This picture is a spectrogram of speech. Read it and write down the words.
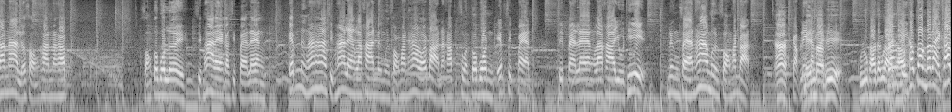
ด้านหน้าเหลือ 2 คันนะครับ 2 ตัวบนเลย 15 แรงกับ 18 แรง F155 15 แรงราคา 12,500 บาทนะครับ ส่วนตัวบน F18 18 แรงราคาอยู่ที่ 152,000 บาท อะกลับเลขเม้กันนหน่มาอยพี่ คุณลูกค้าทั้งหลาเคยรื่องครับสีข้าวกล้องเท่าไหร่ครับ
